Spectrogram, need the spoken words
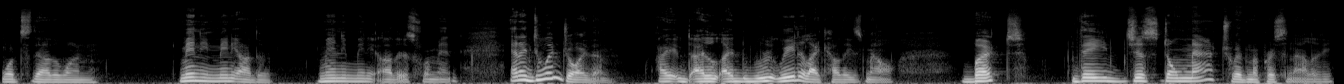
what's the other one? Many, many other many many others for men. And i do enjoy them. I i, I really like how they smell. But they just don't match with my personality.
